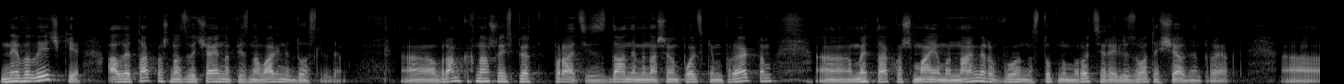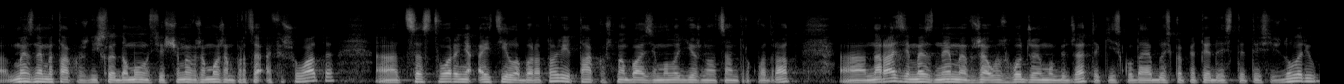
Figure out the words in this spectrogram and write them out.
невеличкі, але також надзвичайно пізнавальні досліди. Е, В рамках нашої співпраці з даними нашим польським проектом е, ми також маємо намір в наступному році реалізувати ще один проект. Ми з ними також дійшли до домовленості, що ми вже можемо про це афішувати. Це створення it лабораторії також на базі молодіжного центру Квадрат. Наразі ми з ними вже узгоджуємо бюджет, який складає близько 50 тисяч доларів.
